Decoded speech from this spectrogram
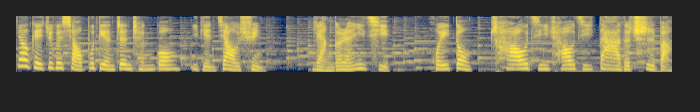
要给这个小不点郑成功一点教训。两个人一起挥动超级超级大的翅膀，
